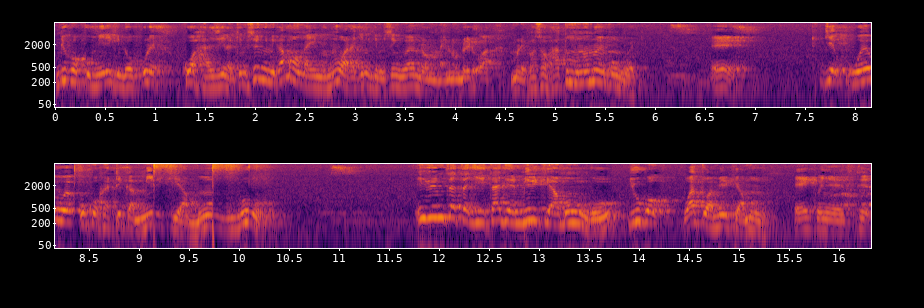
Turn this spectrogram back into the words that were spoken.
ndiko kumiliki ndio kule kuwa hazina. Kimsingi ni kama unainunua lakini kimsingi wewe ndio umenunuliwa mle kwa sababu hatumnunui Mungu wetu. Eh. Je, wewe uko katika miliki ya Mungu? Hivi mtu atajihitaji miliki ya Mungu, yuko watu wa miliki ya Mungu. Eh kwenye te,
